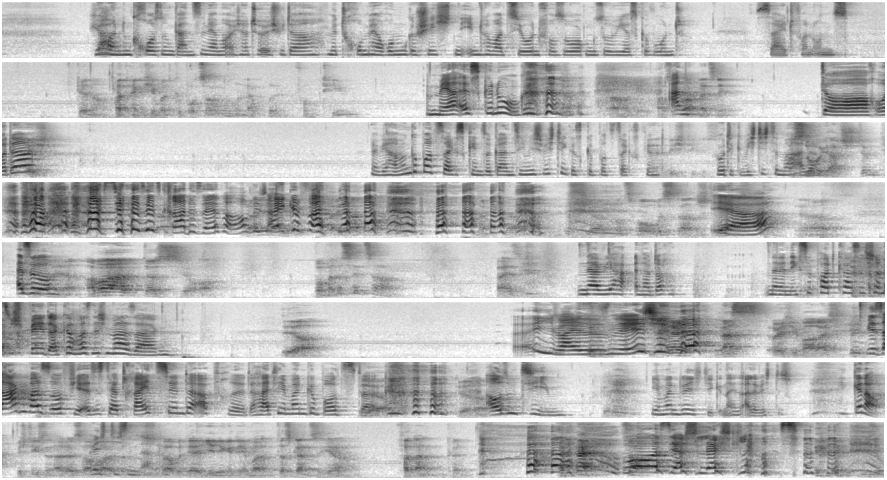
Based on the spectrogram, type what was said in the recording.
Ja, und im Großen und Ganzen werden wir euch natürlich wieder mit drumherum Geschichten, Informationen versorgen, so wie ihr es gewohnt seid von uns. Genau. Hat eigentlich jemand Geburtstag noch im April vom Team? Mehr als genug. Ja. Ah, okay. Also An- jetzt nicht. Doch, oder? Echt? Ja, wir haben ein Geburtstagskind, sogar ein ziemlich wichtiges Geburtstagskind. Ein wichtiges. Gut, wichtig sind wir Ach alle. so, ja, stimmt. Ja. Ist dir das jetzt gerade selber auch nicht Ja, ja, eingefallen? Ja, ja. Ist ja kurz vor Ostern. stimmt. Ja, Ja. also, Ja, ja. Aber das, ja. Wollen wir das jetzt sagen? Weiß ich. na, wir, na doch, na, der nächste Ja. Podcast ist schon zu spät, da können wir es nicht mal sagen. Ja. Ich weiß es nicht. Äh, lasst euch überraschen. Wir sagen mal so viel, es ist der 13. April, da hat jemand Ja. Geburtstag. Genau. Aus dem Team. genau. Jemand wichtig. Nein, alle wichtig. Genau. Wichtig sind alles, aber Wichtig das sind ist, alle. glaube ich, derjenige, dem wir das Ganze hier verdanken können. Oh, sehr schlecht, Klaus.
